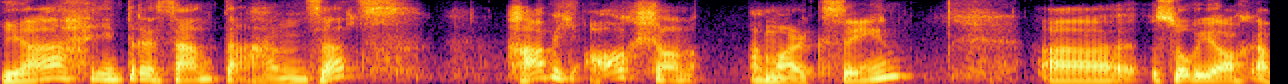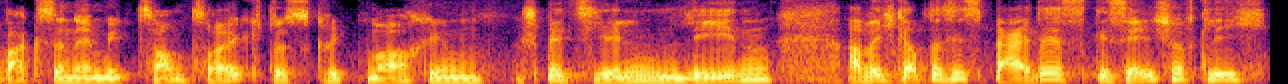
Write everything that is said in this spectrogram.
Ja, interessanter Ansatz. Habe ich auch schon einmal gesehen. Äh, so wie auch Erwachsene mit Zaumzeug. Das kriegt man auch in speziellen Läden. Aber ich glaube, das ist beides gesellschaftlich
